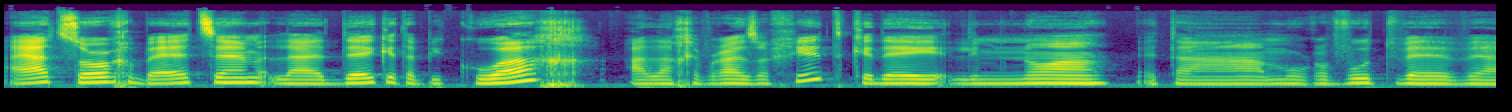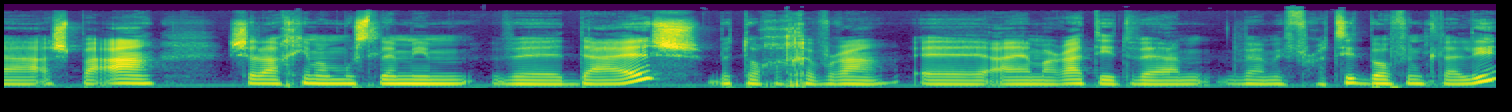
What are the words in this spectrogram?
היה צורך בעצם להדק את הפיקוח על החברה האזרחית כדי למנוע את המעורבות וההשפעה של האחים המוסלמים ודאעש בתוך החברה אה, האמרתית וה, והמפרצית באופן כללי.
